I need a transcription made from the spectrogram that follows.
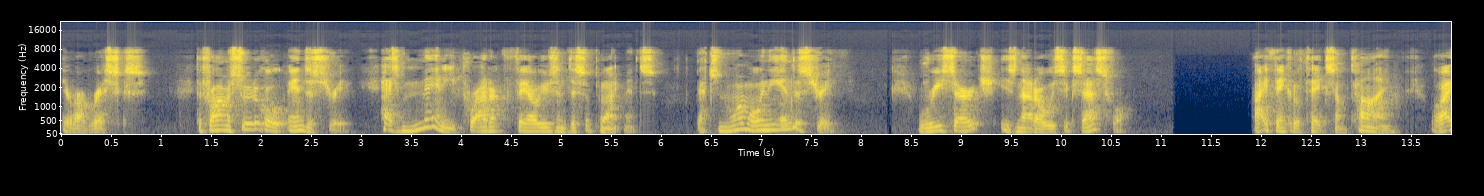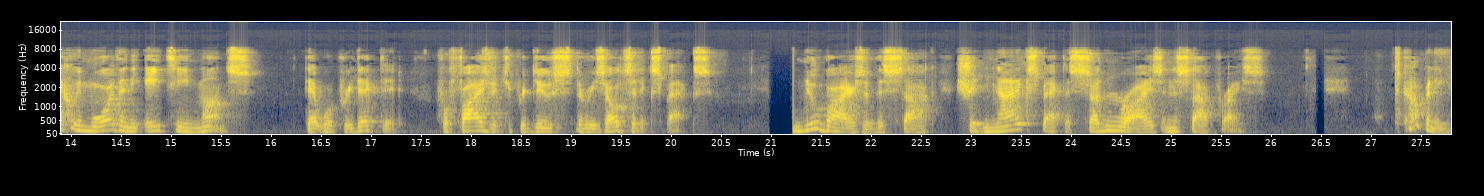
there are risks. The pharmaceutical industry has many product failures and disappointments. That's normal in the industry. Research is not always successful. I think it'll take some time, likely more than the 18 months that were predicted for Pfizer to produce the results it expects. New buyers of this stock should not expect a sudden rise in the stock price. The company,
